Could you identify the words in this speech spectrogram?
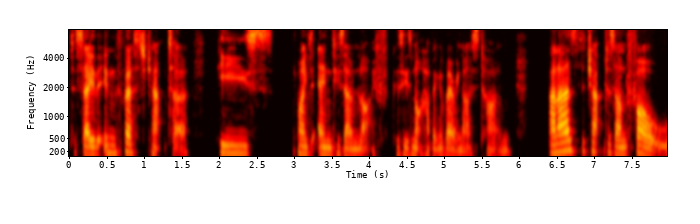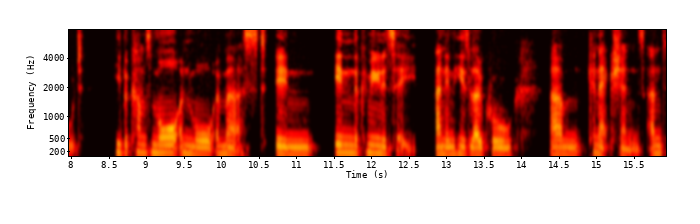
to say that in the first chapter, he's trying to end his own life because he's not having a very nice time. And as the chapters unfold, he becomes more and more immersed in in the community and in his local um, connections. And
